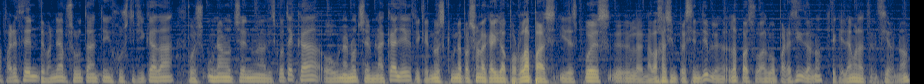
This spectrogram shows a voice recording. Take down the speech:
aparecen de manera absolutamente injustificada, pues una noche en una discoteca o una noche en una calle, y que no es que una persona que ha ido a por lapas y después eh, la navaja es imprescindible, lapas o algo parecido, ¿no? Que llama la atención, ¿no?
